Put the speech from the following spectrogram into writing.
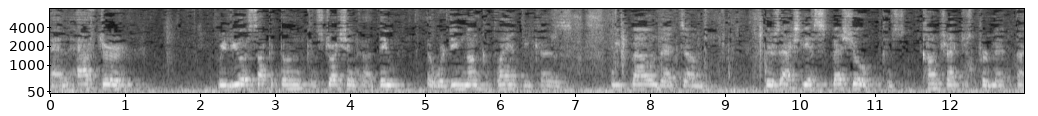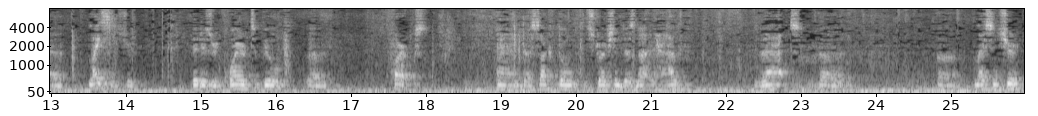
And after review of Sacaton Construction, uh, they uh, were deemed non-compliant because we found that um, there's actually a special contractor's permit, licensure that is required to build parks. And uh, Construction does not have that uh, uh, licensure.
